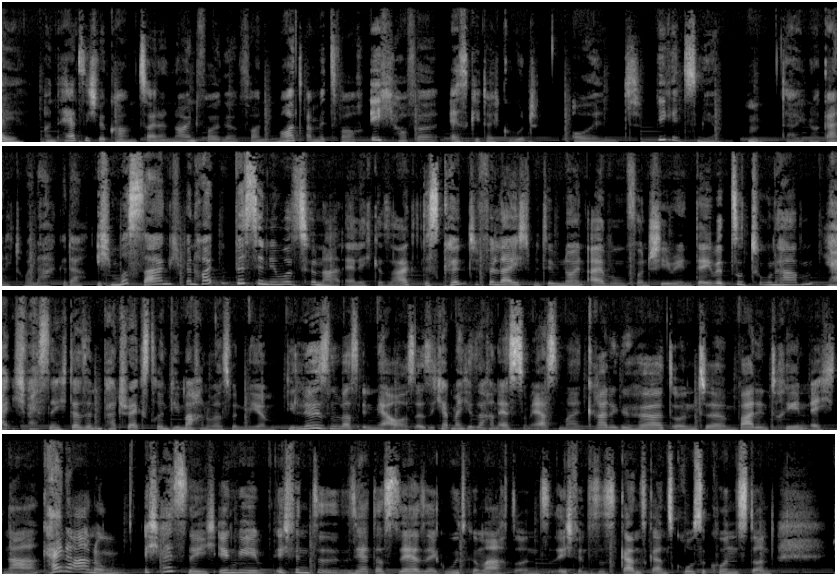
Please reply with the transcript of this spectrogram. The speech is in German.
Hi und herzlich willkommen zu einer neuen Folge von Mord am Mittwoch. Ich hoffe, es geht euch gut. Und wie geht's mir? Hm, da habe ich noch gar nicht drüber nachgedacht. Ich muss sagen, ich bin heute ein bisschen emotional, ehrlich gesagt. Das könnte vielleicht mit dem neuen Album von Shirin David zu tun haben. Ja, ich weiß nicht. Da sind ein paar Tracks drin, die machen was mit mir. Die lösen was in mir aus. Also ich habe manche Sachen erst zum ersten Mal gerade gehört und ähm, war den Tränen echt nah. Keine Ahnung. Ich weiß nicht. Irgendwie, ich finde, sie hat das sehr, sehr gut gemacht und ich finde, das ist ganz, ganz große Kunst und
